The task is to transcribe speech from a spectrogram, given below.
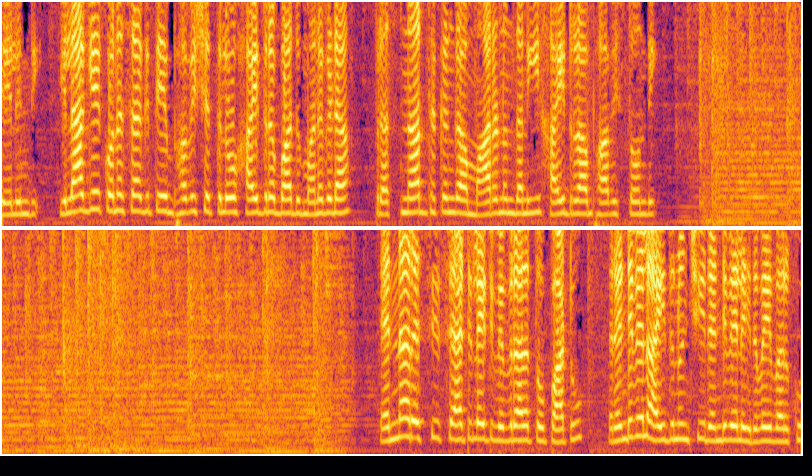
తేలింది. ఇలాగే కొనసాగితే భవిష్యత్తులో హైదరాబాదు మనుగడ ప్రశ్నార్థకంగా మారనుందని హైడ్రా భావిస్తోంది. ఎన్ఆర్ఎస్సీ శాటిలైట్ వివరాలతో పాటు రెండు వేల ఐదు నుంచి రెండు వేల ఇరవై వరకు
